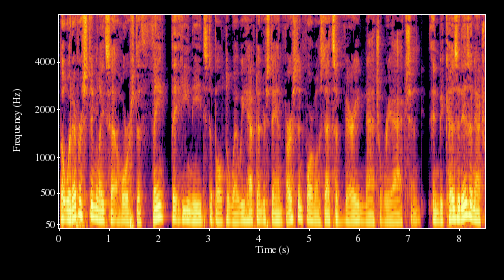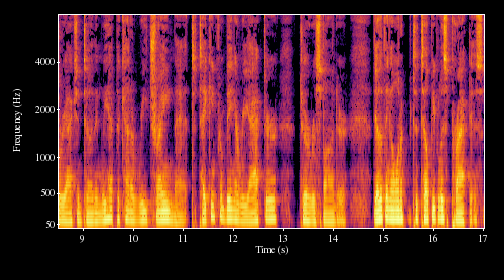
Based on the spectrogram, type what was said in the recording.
But whatever stimulates that horse to think that he needs to bolt away, we have to understand first and foremost that's a very natural reaction. And because it is a natural reaction to him, we have to kind of retrain that to take him from being a reactor to a responder. The other thing I want to tell people is practice.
